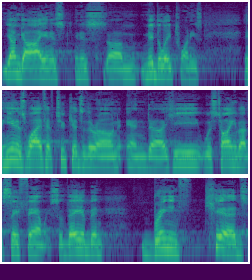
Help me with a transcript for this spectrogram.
young guy in his, in his um, mid to late 20s and he and his wife have two kids of their own, and uh, he was talking about safe families. So they have been bringing kids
